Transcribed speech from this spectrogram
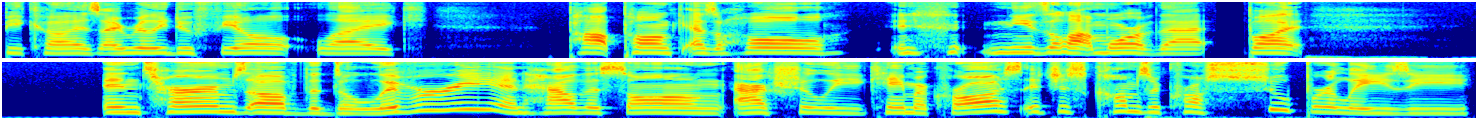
because I really do feel like pop punk as a whole needs a lot more of that. But in terms of the delivery and how the song actually came across, it just comes across super lazy,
